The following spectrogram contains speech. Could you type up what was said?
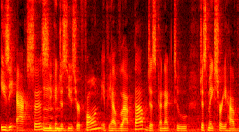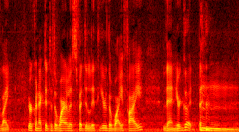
easy access. You can just use your phone. If you have laptop just connect to just make sure you have like you're connected to the wireless fidelity or the wi-fi then you're good.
